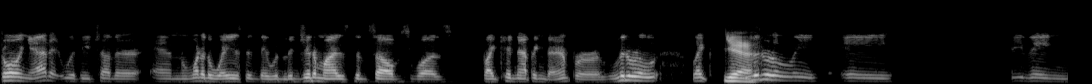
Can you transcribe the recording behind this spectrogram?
going at it with each other. And one of the ways that they would legitimize themselves was by kidnapping the emperor. Literal, like Yeah. literally a breathing,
